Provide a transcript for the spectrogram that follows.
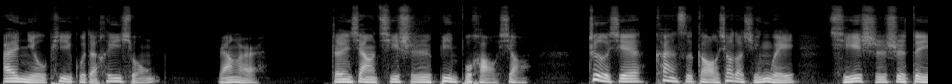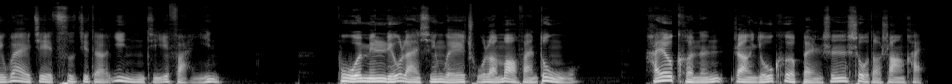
爱扭屁股的黑熊。然而，真相其实并不好笑，这些看似搞笑的行为，其实是对外界刺激的应急反应。不文明浏览行为除了冒犯动物，还有可能让游客本身受到伤害。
